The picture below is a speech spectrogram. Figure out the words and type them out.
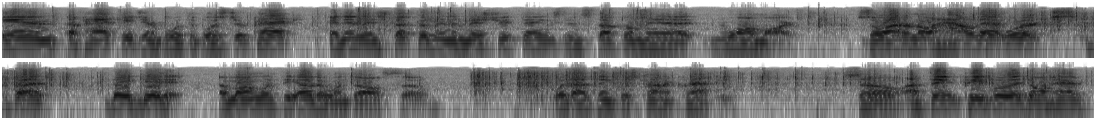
in a package and with a blister pack, and then they stuck them in the mystery things, then stuck them at Walmart. So I don't know how that works, but they did it along with the other ones also, which I think was kind of crappy. So I think people that don't have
